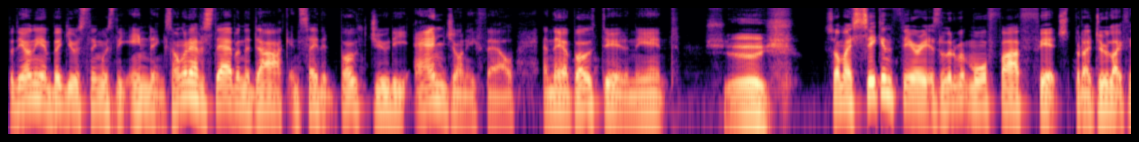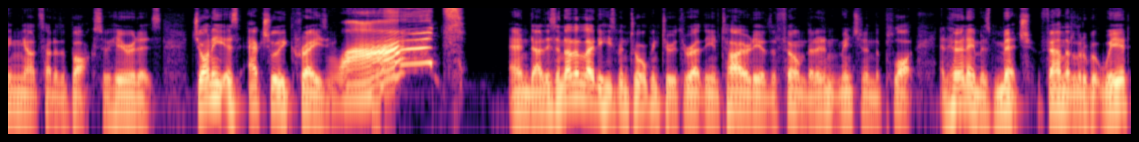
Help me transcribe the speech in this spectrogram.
But the only ambiguous thing was the ending. So I'm gonna have a stab in the dark and say that both Judy and Johnny fell, and they are both dead in the end. Shush. So my second theory is a little bit more far-fetched, but I do like thinking outside of the box. So here it is. Johnny is actually crazy. What? And uh, there's another lady he's been talking to throughout the entirety of the film that I didn't mention in the plot, and her name is Mitch. Found that a little bit weird,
